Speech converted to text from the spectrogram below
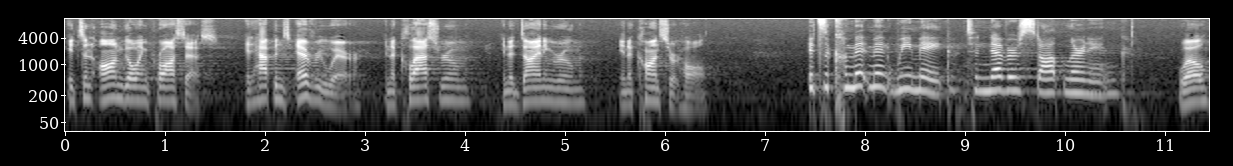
It's an ongoing process. It happens everywhere in a classroom, in a dining room, in a concert hall. It's a commitment we make to never stop learning. Well,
